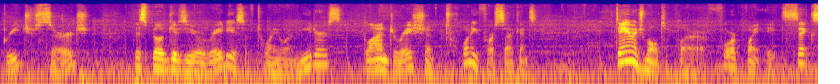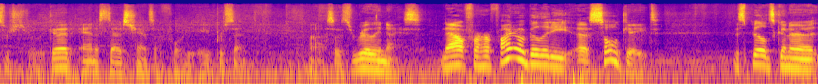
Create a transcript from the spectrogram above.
Breach Surge, this build gives you a radius of 21 meters, blind duration of 24 seconds, damage multiplier of 4.86, which is really good, and a status chance of 48%. Uh, so it's really nice. Now, for her final ability, uh, Sol Gate, this build's to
